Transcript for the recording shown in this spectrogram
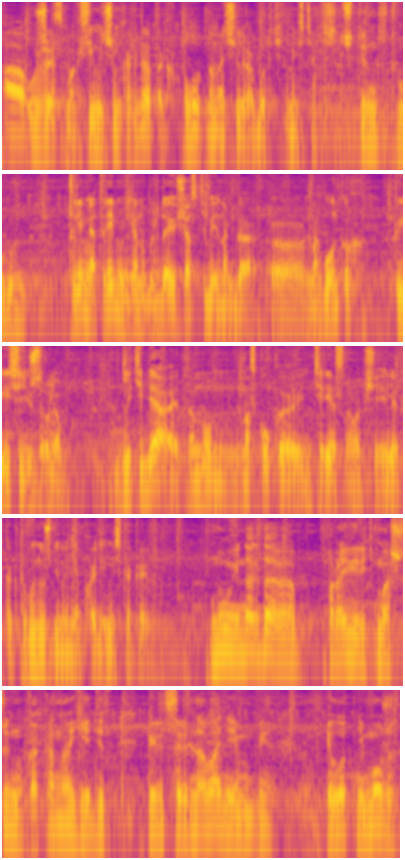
А уже с Максимычем когда так плотно начали работать вместе? С 14 года. Время от времени я наблюдаю сейчас тебе иногда э, на гонках, ты сидишь за рулем. Для тебя это, ну, насколько интересно вообще? Или это как-то вынужденная необходимость какая-то? Ну, иногда проверить машину, как она едет. Перед соревнованиями пилот не может,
